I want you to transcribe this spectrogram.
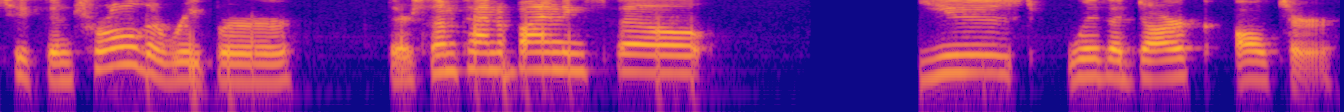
to control the Reaper, there's some kind of binding spell used with a dark altar.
